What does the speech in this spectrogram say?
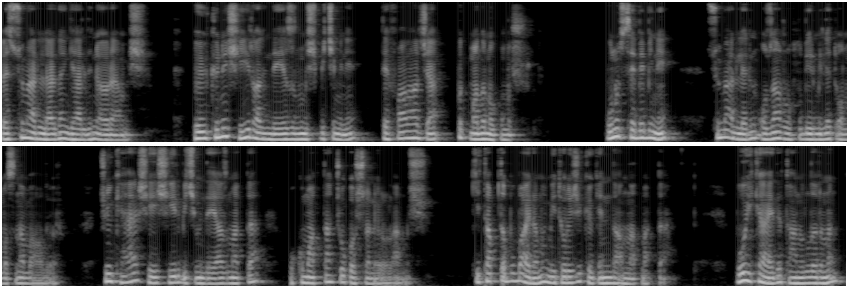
ve Sümerlilerden geldiğini öğrenmiş. Öykünün şiir halinde yazılmış biçimini defalarca bıkmadan okumuş. Bunun sebebini Sümerlilerin ozan ruhlu bir millet olmasına bağlıyor. Çünkü her şeyi şiir biçiminde yazmakta, okumaktan çok hoşlanıyorlarmış. Kitapta bu bayramı mitolojik kökeninde anlatmakta. Bu hikayede tanrılarının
